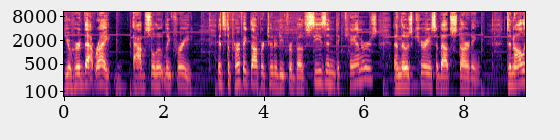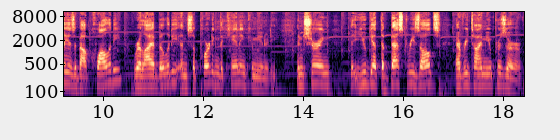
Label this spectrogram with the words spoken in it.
you heard that right, absolutely free. It's the perfect opportunity for both seasoned decanters and those curious about starting. Denali is about quality, reliability, and supporting the canning community, ensuring that you get the best results every time you preserve.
